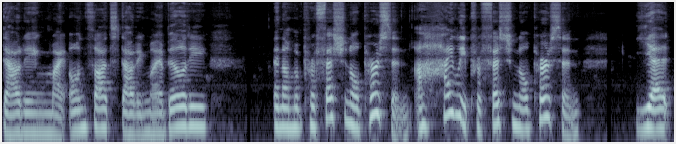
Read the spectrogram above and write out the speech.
doubting my own thoughts, doubting my ability. And I'm a professional person, a highly professional person, yet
